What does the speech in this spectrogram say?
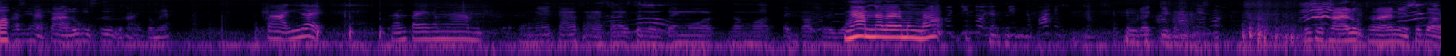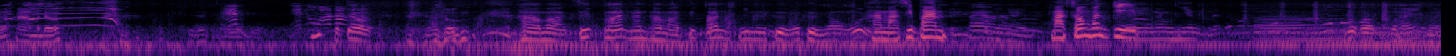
บ่ถ้าสิใหายป้าลุงซื้อหายก็ไหมปากเอ้ยหันไปงามแม่ค้าสนับสนุนแตงโมน้องมอสแต่ก็ภรรยางามเนาะเลยมึงเนาะดูแลกินนี่สิขายลูกเท่าไรนี่สุบอกราคามาเด้อ เจ้าอารมณ์หาหมากสิบพันนั่นหาหมากสิบพันยินดีคือก็คือเงาโอ้ยหาหมากสิบพันไปเอายังไงน่ะหมากสองพันกีบแนวเฮียนและลูกเอาไปให้หน่อย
